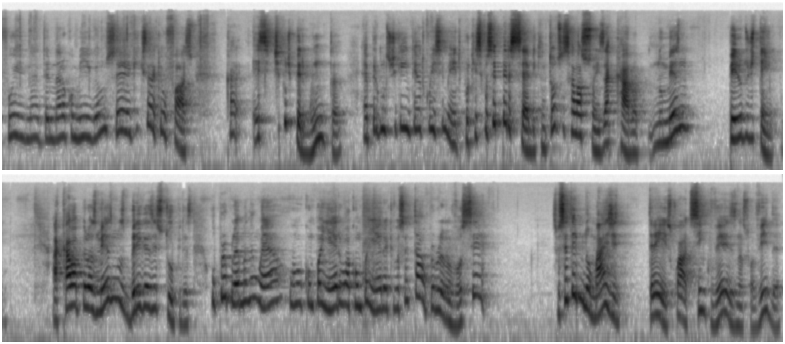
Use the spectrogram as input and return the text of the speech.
fui, né, terminaram comigo, eu não sei, o que, que será que eu faço? Cara, esse tipo de pergunta é pergunta de quem tem autoconhecimento, porque se você percebe que em todas as relações acaba no mesmo período de tempo, acaba pelas mesmas brigas estúpidas, o problema não é o companheiro ou a companheira que você tá, o problema é você. Se você terminou mais de três, quatro, cinco vezes na sua vida,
